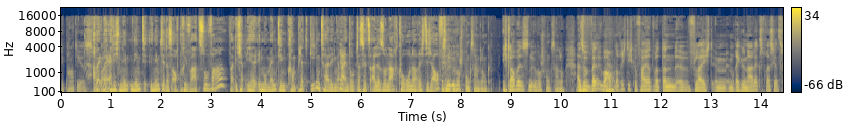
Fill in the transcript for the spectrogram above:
Die Party ist Aber, aber ehrlich, nehmt, nehmt, nehmt ihr das auch privat so wahr? Weil ich habe eher im Moment den komplett gegenteiligen Eindruck, dass jetzt alle so nach Corona richtig ist eine aufnehmen. Übersprungshandlung. Ich glaube, es ist eine Übersprungshandlung. Also wenn überhaupt noch richtig gefeiert wird, dann äh, vielleicht im, im Regionalexpress jetzt,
